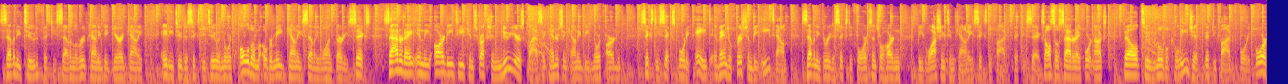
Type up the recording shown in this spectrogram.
72 57. LaRue County beat Garrard County 82 62 and North Oldham over Meade County 71 36. Saturday in the RDT Construction New Year's Classic, Henderson County beat North Hardin 66 48. Evangel Christian beat E Town 73 64. Central Hardin beat Washington County 65 56. Also Saturday, Fort Knox fell to Louisville Collegiate 55 44,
